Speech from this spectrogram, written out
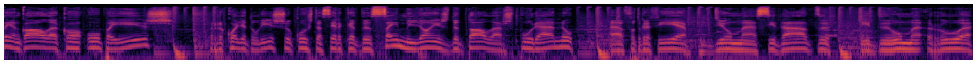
em Angola com o país. Recolha de lixo custa cerca de 100 milhões de dólares por ano. A fotografia de uma cidade e de uma rua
